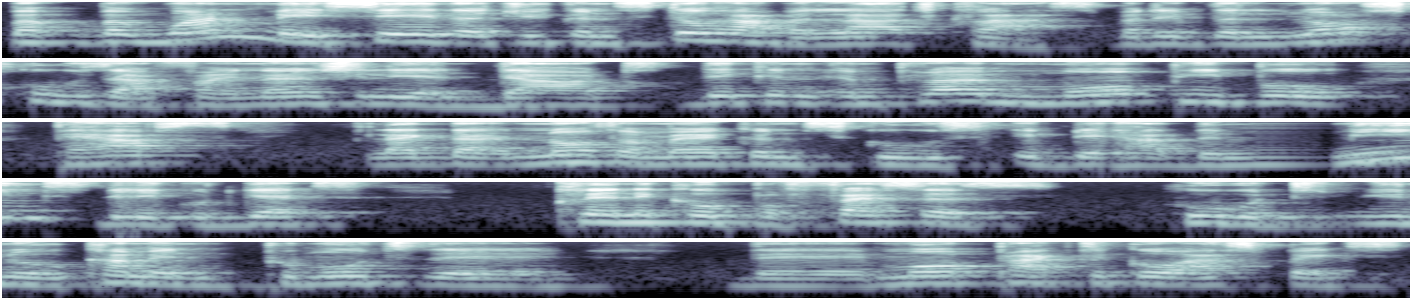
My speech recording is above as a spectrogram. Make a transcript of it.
But, but one may say that you can still have a large class, but if the law schools are financially endowed, they can employ more people, perhaps like that North American schools, if they have the means, they could get clinical professors who would, you know, come and promote the the more practical aspects.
